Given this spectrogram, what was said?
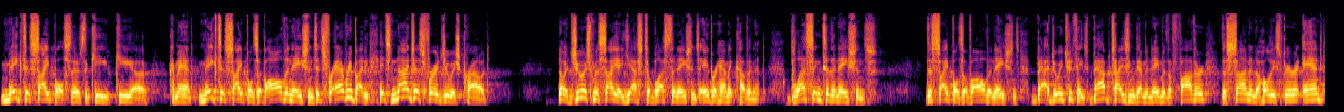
Make disciples. There's the key, key uh, command. Make disciples of all the nations. It's for everybody. It's not just for a Jewish crowd. No, a Jewish Messiah, yes, to bless the nations, Abrahamic covenant, blessing to the nations, disciples of all the nations, ba- doing two things baptizing them in the name of the Father, the Son, and the Holy Spirit, and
